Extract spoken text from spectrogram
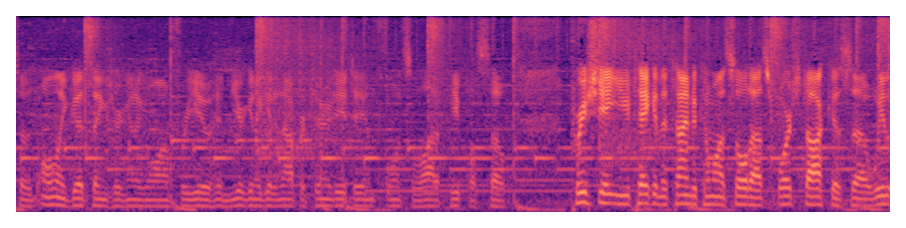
So only good things are going to go on for you, and you're going to get an opportunity to influence a lot of people. So appreciate you taking the time to come on Sold Out Sports Talk because uh, we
